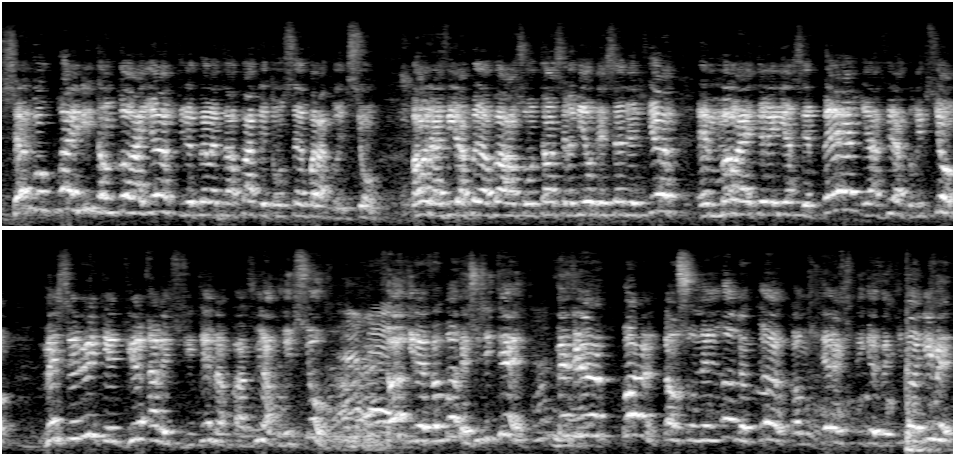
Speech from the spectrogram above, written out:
C'est pourquoi il dit encore ailleurs, tu ne permettras pas que ton cerveau voit la corruption. Or, David, après avoir en son temps servi au dessein de Dieu, est mort, a été réuni à ses pères et a vu la corruption. Mais celui que Dieu a ressuscité n'a pas vu la corruption. Donc il est vraiment ressuscité. Maintenant, Paul, dans son élan de cœur, comme je l'ai expliqué effectivement, il dit, mais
